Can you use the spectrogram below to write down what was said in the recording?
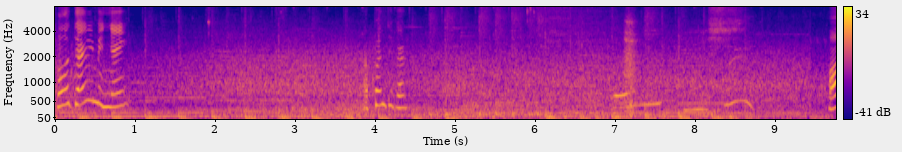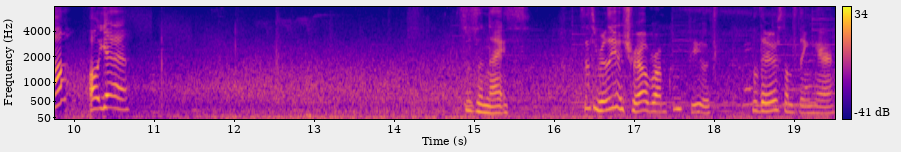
Follow Daddy, Midnight. Ponte ka. Huh? Oh yeah. This is a nice. This Is really a trail, bro? I'm confused. Well, there is something here.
